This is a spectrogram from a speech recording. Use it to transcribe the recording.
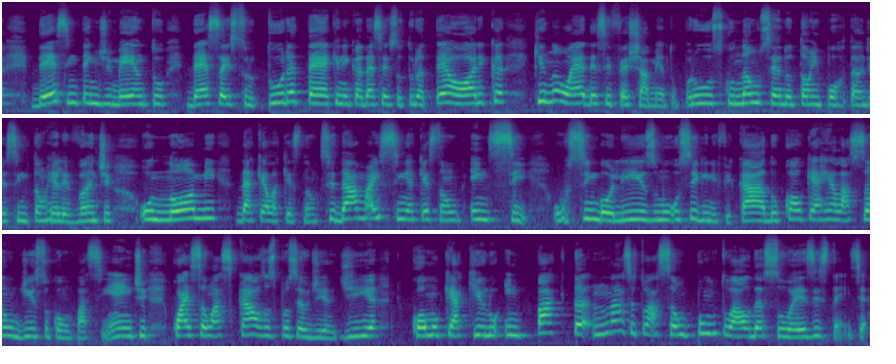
fenomenológica, desse entendimento, dessa estrutura técnica, dessa estrutura teórica, que não é desse fechamento brusco, não sendo tão importante assim, tão relevante o nome daquela questão que se dá, mas sim a questão em si, o simbolismo, o significado, qual é a relação disso com o paciente, quais são as causas para o seu dia a dia, como que aquilo impacta na situação pontual da sua existência.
